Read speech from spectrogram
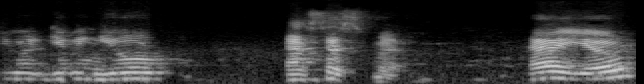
you are giving your assessment uh, your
